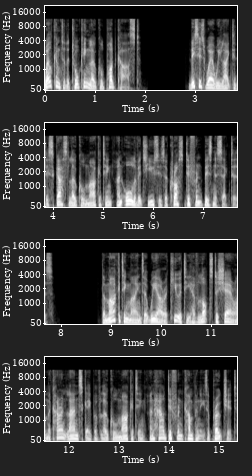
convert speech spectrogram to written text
Welcome to the Talking Local podcast. This is where we like to discuss local marketing and all of its uses across different business sectors. The marketing minds at We Are Acuity have lots to share on the current landscape of local marketing and how different companies approach it.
